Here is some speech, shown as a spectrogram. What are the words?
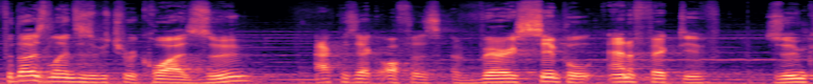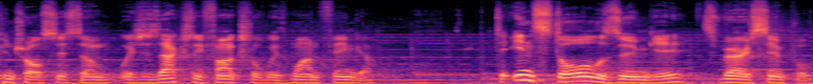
For those lenses which require zoom, Aquatech offers a very simple and effective zoom control system which is actually functional with one finger. To install the zoom gear, it's very simple.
